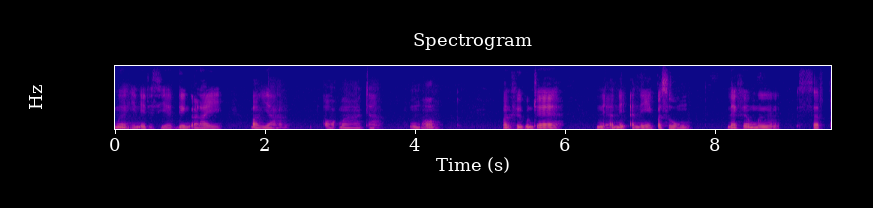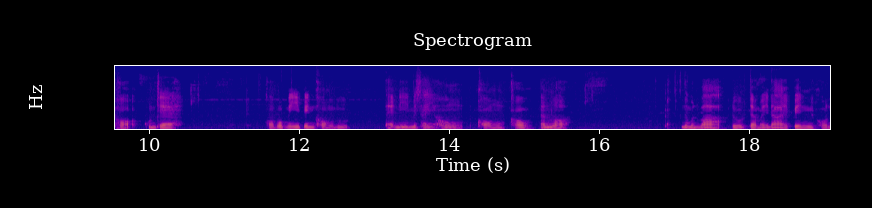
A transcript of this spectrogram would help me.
เมื่อเห็นเอเดเซียดึงอะไรบางอย่างออกมาจากมุมห้อง มันคือกุญแจในอเนอเนกประสงค์ และเครื่องมือสะเถาะกุญแจ ของพวกนี้เป็นของรูท แต่นี่ไม่ใช่ห้องของเขานั่นหรอ ดูเหมือนว่ารูทจะไม่ได้เป็นคน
